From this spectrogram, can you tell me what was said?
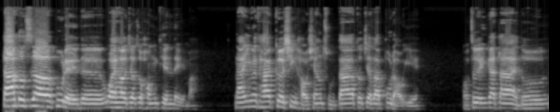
大家都知道布雷的外号叫做轰天雷嘛，那因为他个性好相处，大家都叫他布老爷哦，这个应该大家也都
